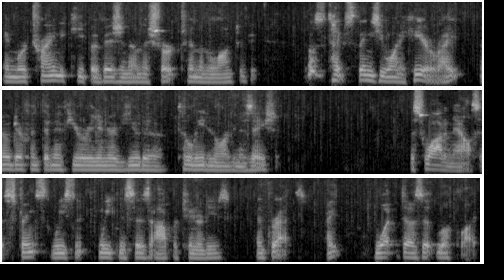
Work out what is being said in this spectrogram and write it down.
and we're trying to keep a vision on the short term and the long term. Those are types of things you want to hear, right? No different than if you were interviewed to, to lead an organization. The SWOT analysis strengths, weaknesses, opportunities, and threats, right? What does it look like?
